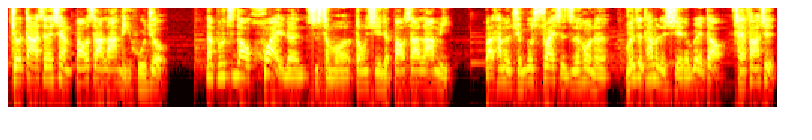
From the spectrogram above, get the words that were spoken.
就大声向包沙拉米呼救。那不知道坏人是什么东西的包沙拉米，把他们全部摔死之后呢，闻着他们的血的味道，才发现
